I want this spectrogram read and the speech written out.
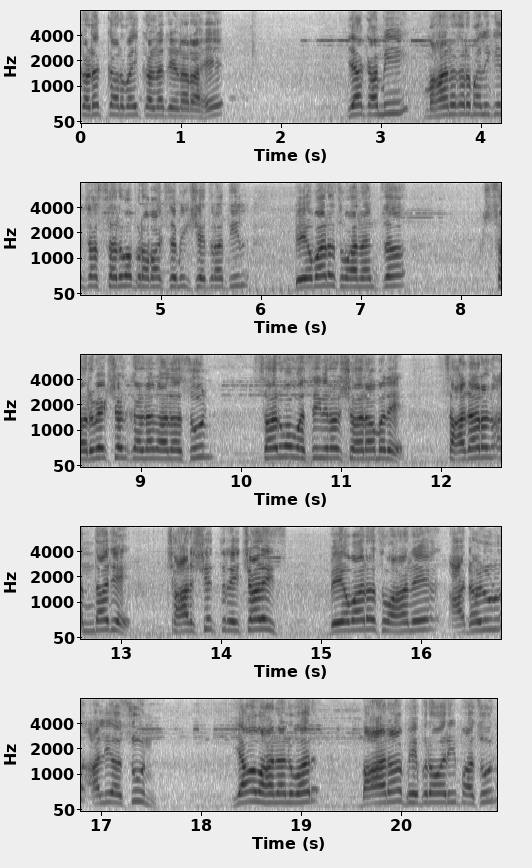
कडक कारवाई करण्यात येणार आहे. या कामी महानगरपालिकेच्या सर्व प्रभाग समिती क्षेत्रातील बेवारस वाहनांचं सर्वेक्षण करण्यात आलं असून सर्व वसईविरार शहरामध्ये साधारण अंदाजे चारशे त्रेचाळीस बेवारस वाहने आढळून आली असून या वाहनांवर बारा फेब्रुवारीपासून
